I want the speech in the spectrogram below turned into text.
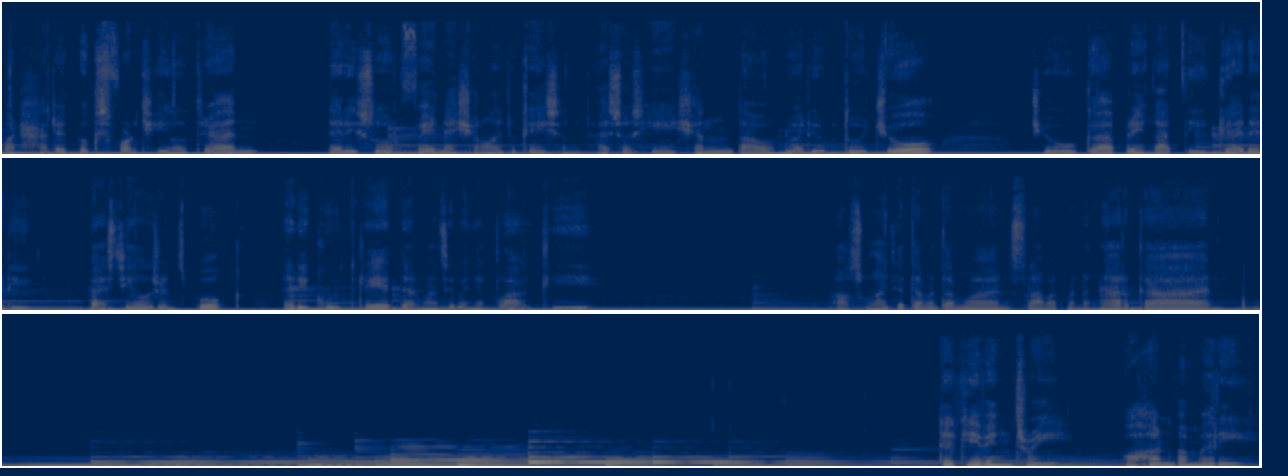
100 Books for Children dari survei National Education Association tahun 2007 juga peringkat 3 dari Best Children's Book dari Goodreads dan masih banyak lagi. Langsung aja teman-teman. Selamat mendengarkan. The Giving Tree Pohon Pemberi.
